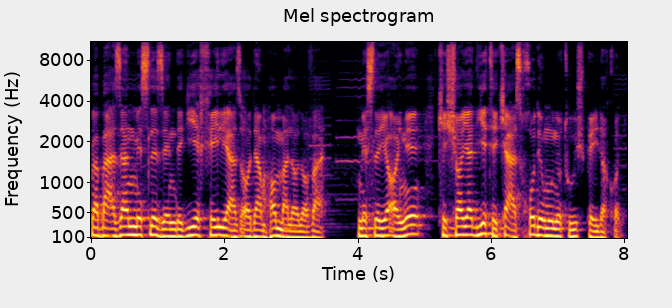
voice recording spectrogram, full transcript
و بعضا مثل زندگی خیلی از آدم ها ملال مثل یه آینه که شاید یه تکه از خودمون رو توش پیدا کنیم.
